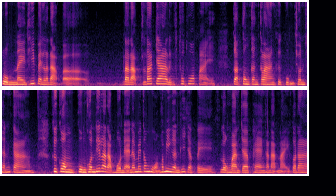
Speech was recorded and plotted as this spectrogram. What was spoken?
กลุ่มในที่เป็นระดับระดับรากหญ้าหรือทั่ว ๆ ไปกับตรงกลางๆคือกลุ่มชนชั้นกลาง คือกลุ่มกลุ่มคนที่ระดับบนเนี่ยอันนั้นไม่ต้องห่วงเขามีเงินที่จะเปย์โรงพยาบาลจะแพงขนาดไหนก็ได้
